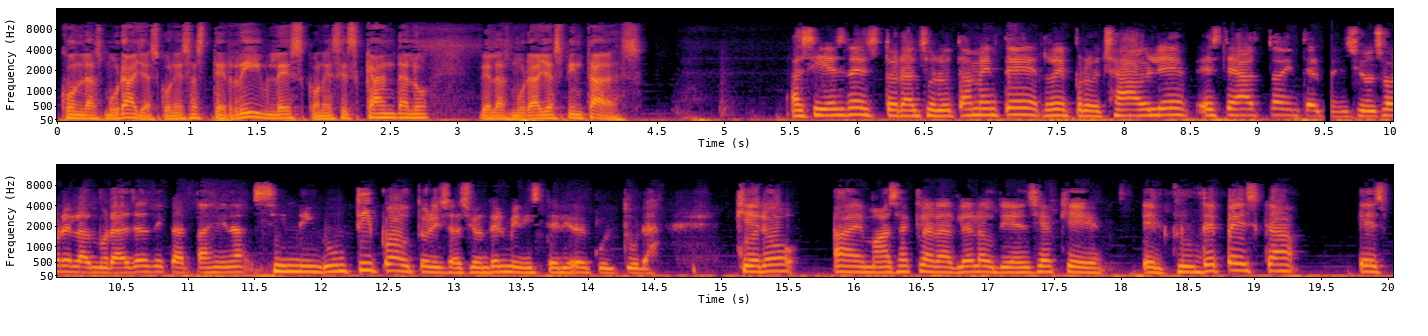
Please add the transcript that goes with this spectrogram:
con las murallas, con esas terribles, con ese escándalo de las murallas pintadas? Así es, Néstor, absolutamente reprochable este acto de intervención sobre las murallas de Cartagena sin ningún tipo de autorización del Ministerio de Cultura. Quiero además aclararle a la audiencia que el Club de Pesca es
